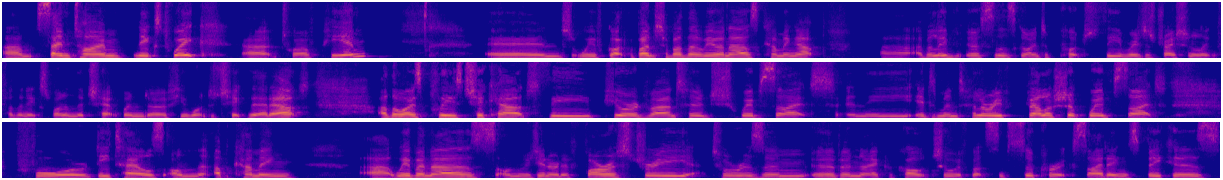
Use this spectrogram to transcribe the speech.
Um, same time next week, uh, 12 p.m. And we've got a bunch of other webinars coming up. Uh, I believe Ursula's going to put the registration link for the next one in the chat window if you want to check that out. Otherwise, please check out the Pure Advantage website and the Edmund Hillary Fellowship website for details on the upcoming uh, webinars on regenerative forestry, tourism, urban agriculture. We've got some super exciting speakers,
